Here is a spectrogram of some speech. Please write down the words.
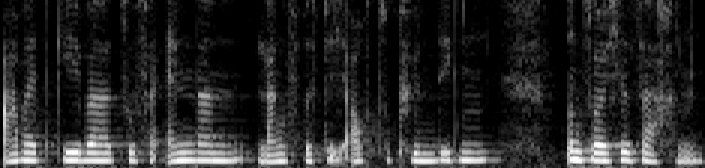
Arbeitgeber zu verändern, langfristig auch zu kündigen und solche Sachen.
